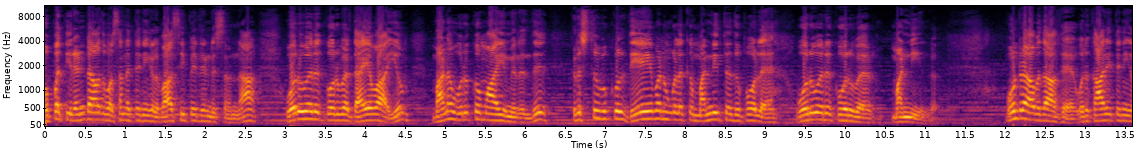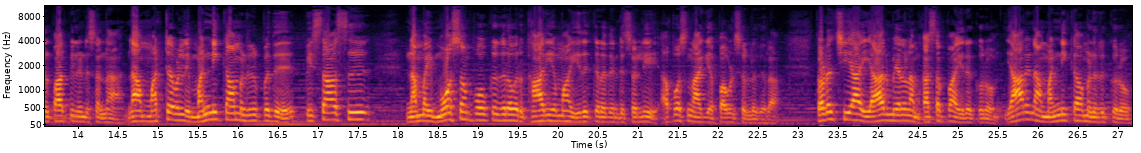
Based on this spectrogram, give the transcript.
முப்பத்தி ரெண்டாவது வசனத்தை நீங்கள் வாசிப்பீர்கள் என்று சொன்னால் ஒருவருக்கு ஒருவர் தயவாயும் மன உருக்கமாயும் இருந்து கிறிஸ்துவுக்குள் தேவன் உங்களுக்கு மன்னித்தது போல ஒருவருக்கு ஒருவர் மன்னியுங்கள். மூன்றாவதாக ஒரு காரியத்தை நீங்கள் பார்ப்பீர்கள் என்று சொன்னால் நாம் மற்றவர்களை மன்னிக்காமல் இருப்பது பிசாசு நம்மை மோசம் போக்குகிற ஒரு காரியமாக இருக்கிறது என்று சொல்லி அப்போஸ் ஆகிய பவுல் சொல்லுகிறார். தொடர்ச்சியாக யார் மேலே நாம் கசப்பாக இருக்கிறோம்? யாரை நாம் மன்னிக்காமல் இருக்கிறோம்?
